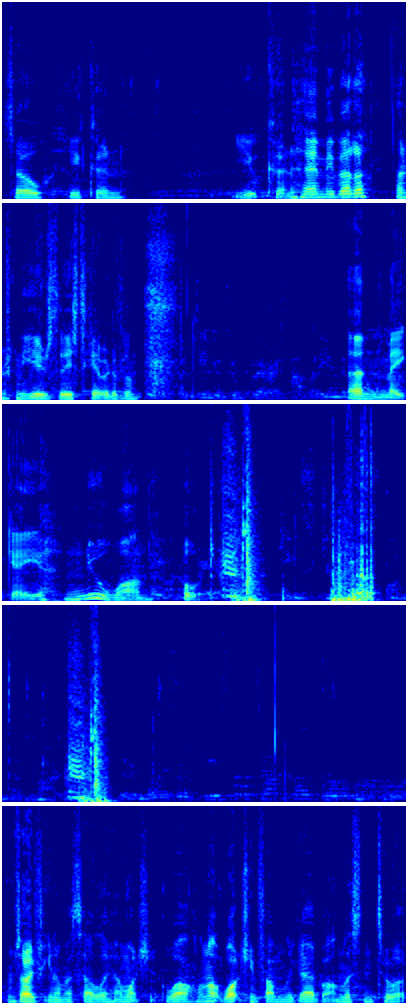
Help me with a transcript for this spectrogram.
so you can you can hear me better. I'm just going to use these to get rid of them. And make a new one. But I'm sorry if you can have my telly. I'm watching well I'm not watching Family Guy but I'm listening to it.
